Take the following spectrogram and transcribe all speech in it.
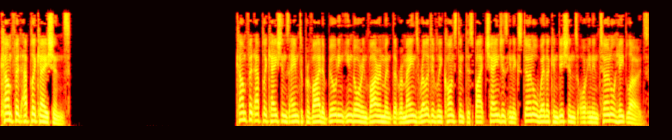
Comfort applications Comfort applications aim to provide a building indoor environment that remains relatively constant despite changes in external weather conditions or in internal heat loads.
